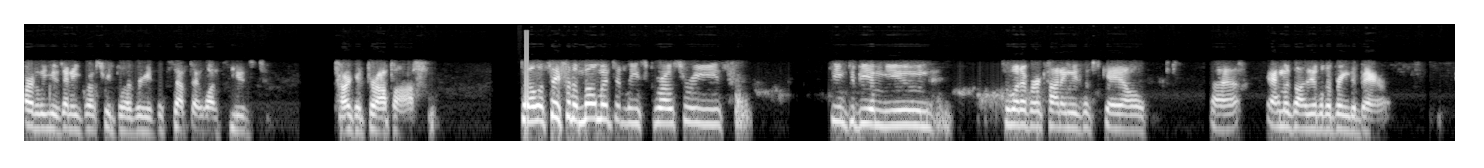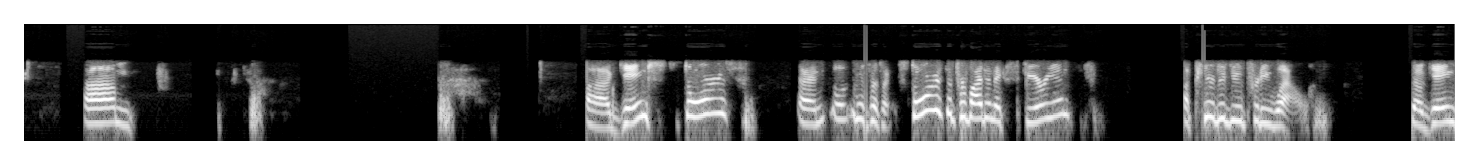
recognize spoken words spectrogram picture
hardly used any grocery deliveries except I once used Target drop off. So let's say for the moment, at least, groceries seem to be immune to whatever economies of scale uh, Amazon is able to bring to bear. Um, uh, game stores and well, stores that provide an experience appear to do pretty well. So game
